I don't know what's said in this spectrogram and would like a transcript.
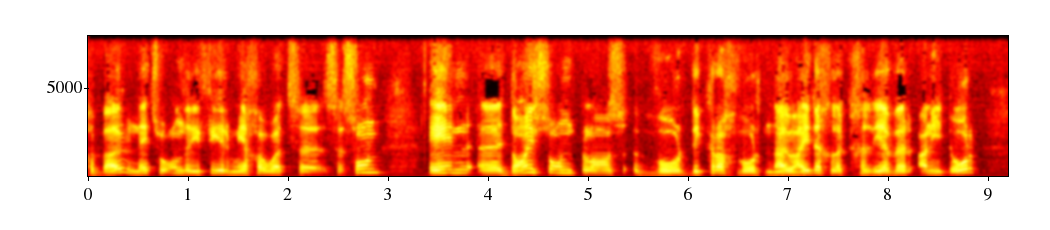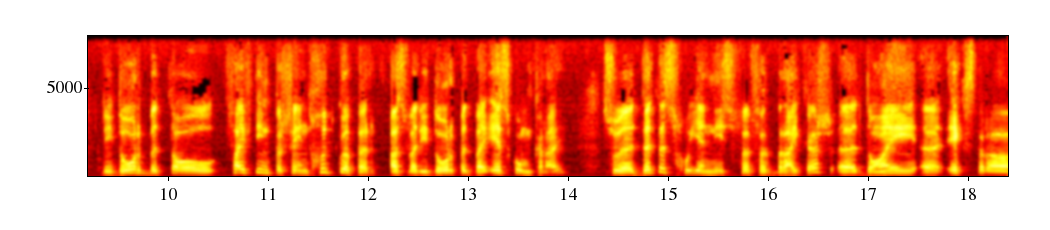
gebou net so onder die 4 megawatt se se son en uh daai sonplaas word die krag word nou heidaglik gelewer aan die dorp die dorp betaal 15% goedkoper as wat die dorp dit by Eskom kry so dit is goeie nuus vir verbruikers uh daai uh ekstra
